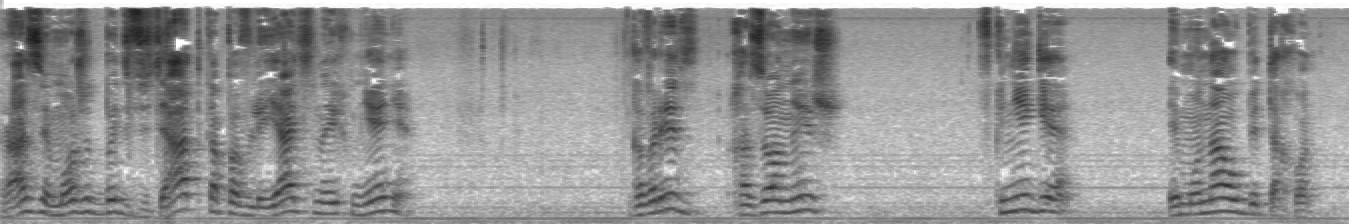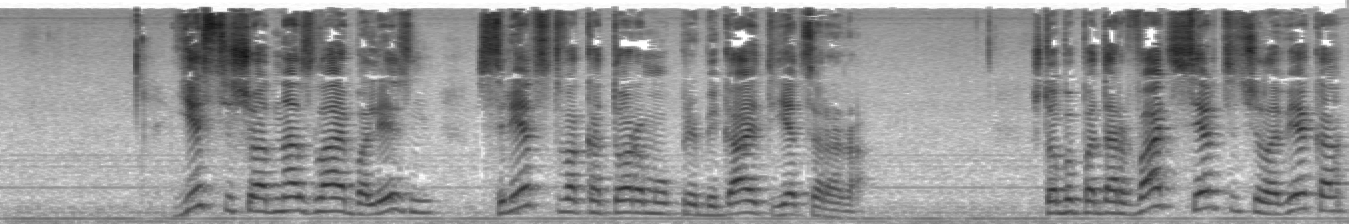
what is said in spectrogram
Разве может быть взятка повлиять на их мнение? Говорит Хазон Иш в книге Эмуна Убитахон. Есть еще одна злая болезнь, средство которому прибегает Ецарара – чтобы подорвать сердце человека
